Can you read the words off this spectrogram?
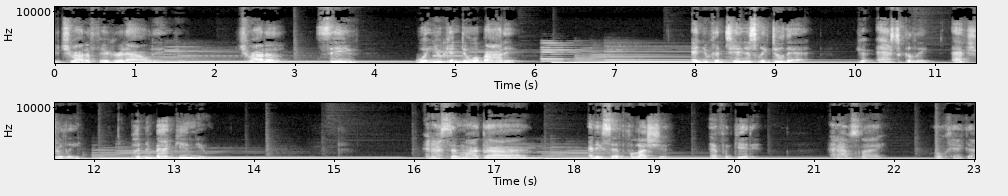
you try to figure it out and you try to see what you can do about it. And you continuously do that. You're actually actually putting it back in you. And I said, My God. And he said, Flush it and forget it. And I was like, Okay, God.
